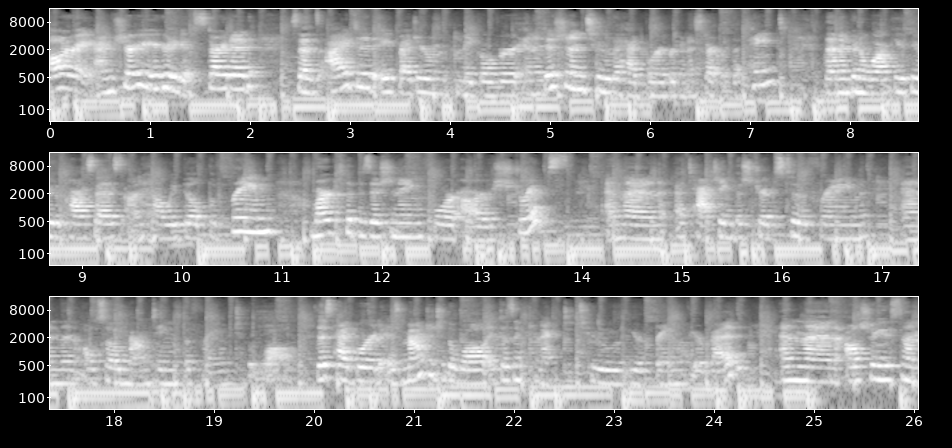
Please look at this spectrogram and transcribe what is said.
All right, I'm sure you're eager to get started. Since I did a bedroom makeover, in addition to the headboard, we're gonna start with the paint then I'm gonna walk you through the process on how we built the frame, marked the positioning for our strips, and then attaching the strips to the frame, and then also mounting the frame to the wall. This headboard is mounted to the wall. It doesn't connect to your frame of your bed. And then I'll show you some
